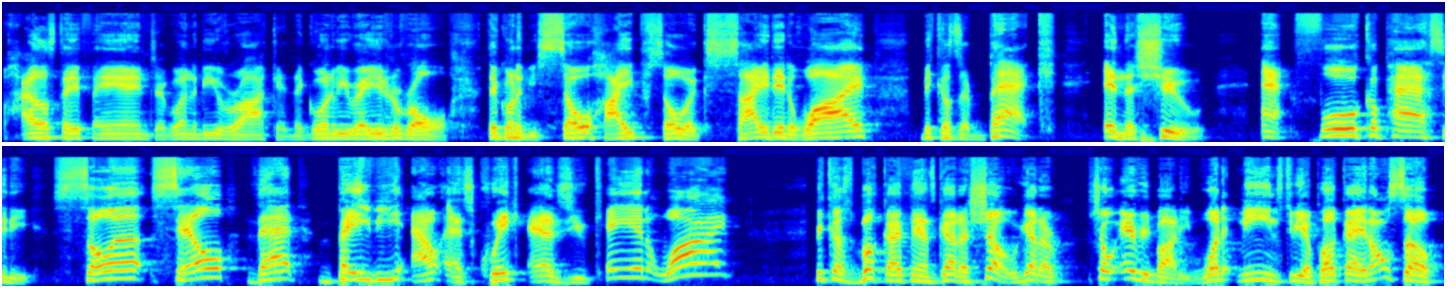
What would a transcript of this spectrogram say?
Ohio State fans are going to be rocking. They're going to be ready to roll. They're going to be so hyped, so excited. Why? Because they're back in the shoe at full capacity. Sell that baby out as quick as you can. Why? Because Buckeye fans got to show. We got to show everybody what it means to be a Buckeye and also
